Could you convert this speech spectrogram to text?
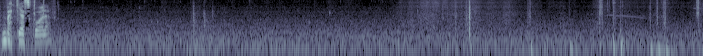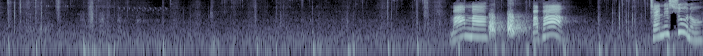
Vecchia scuola. Mamma? Papà? C'è nessuno?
